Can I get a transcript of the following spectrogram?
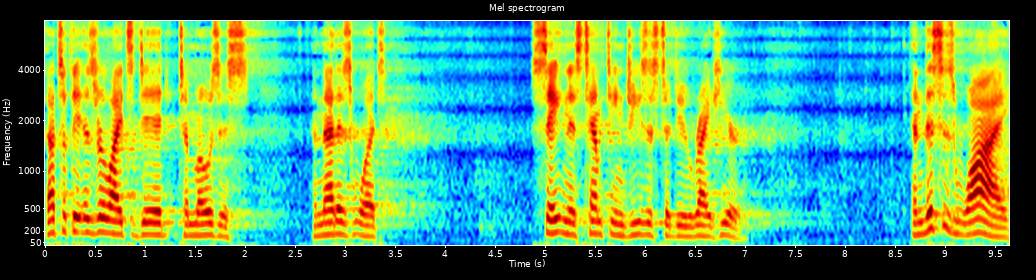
That's what the Israelites did to Moses, and that is what Satan is tempting Jesus to do right here. And this is why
